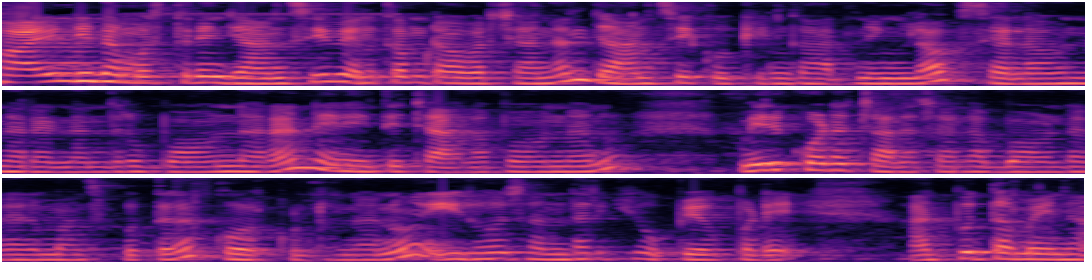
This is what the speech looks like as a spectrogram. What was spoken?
హాయ్ అండి నమస్తే. నేను Jhansi. Welcome to our channel Jhansi cooking gardening vlogs ఎలా ఉన్నారండి అందరూ? బాగున్నారా? నేనైతే చాలా బాగున్నాను. మీరు కూడా చాలా చాలా బాగుండాలని మనస్ఫూర్తిగా కోరుకుంటున్నాను. ఈరోజు అందరికీ ఉపయోగపడే అద్భుతమైన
